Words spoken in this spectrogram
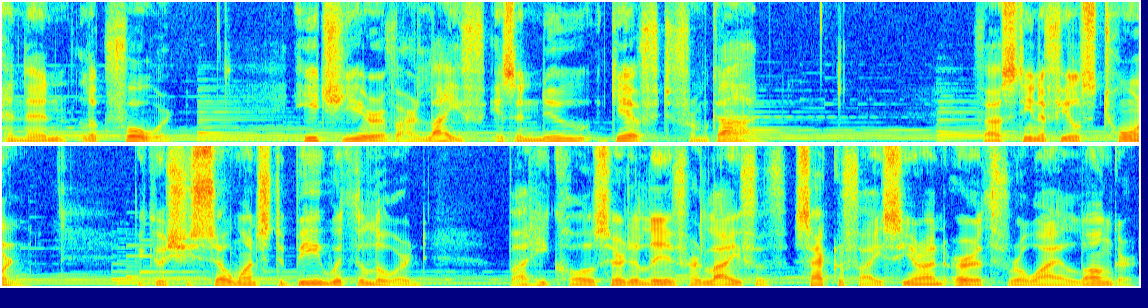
and then look forward. Each year of our life is a new gift from God. Faustina feels torn because she so wants to be with the Lord, but He calls her to live her life of sacrifice here on earth for a while longer.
